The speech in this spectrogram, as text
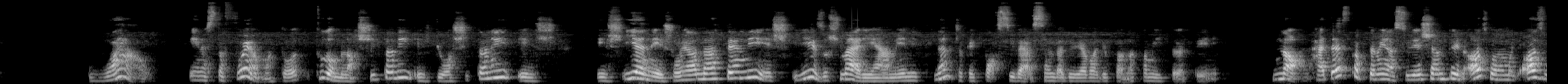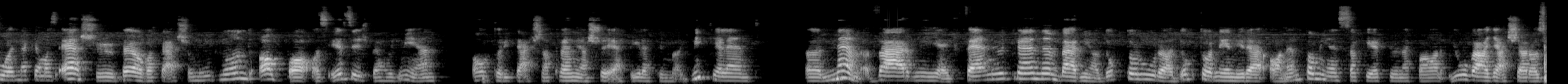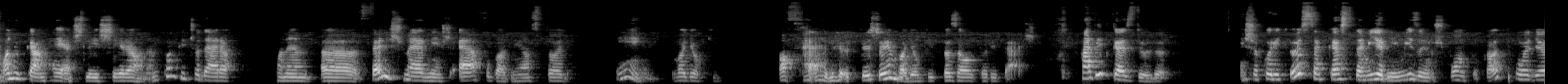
wow, én ezt a folyamatot tudom lassítani és gyorsítani, és, és ilyen és olyanná tenni, és Jézus Máriám, én itt nem csak egy passzív elszenvedője vagyok annak, ami történik. Na, hát ezt kaptam én a szülésemtől, én azt gondolom, hogy az volt nekem az első beavatásom, úgymond, abba az érzésben, hogy milyen autoritásnak lenni a saját életünkben, hogy mit jelent nem várni egy felnőttre, nem várni a doktor úrra, a doktornénire, a nem tudom milyen szakértőnek a jóvágyására, az anyukám helyeslésére, a nem tudom kicsodára, hanem felismerni és elfogadni azt, hogy én vagyok itt a felnőtt, és én vagyok itt az autoritás. Hát itt kezdődött. És akkor itt összekezdtem írni bizonyos pontokat, hogy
